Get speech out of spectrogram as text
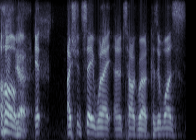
Oh, yeah. It, I should say when I uh, talk about because it was.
